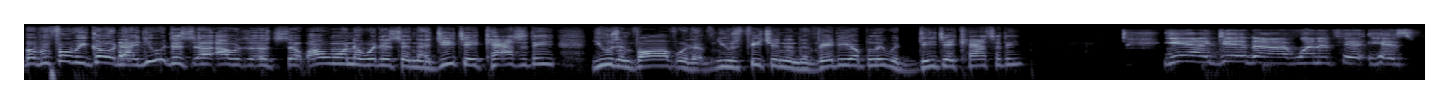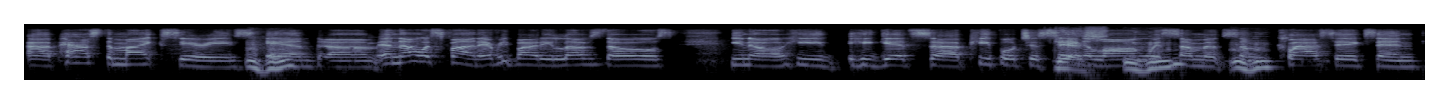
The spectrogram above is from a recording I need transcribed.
But before we go, now you this uh, I was uh, so I want to know what this is. Now DJ Cassidy, you was involved with a, you was featured in the video, I believe, with DJ Cassidy. Yeah, I did uh, one of his, his uh, Pass the Mic series, Mhm. and um, and that was fun. Everybody loves those. You know, he he gets uh, people to sing Yes. along with Mhm. some of- some classics, and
